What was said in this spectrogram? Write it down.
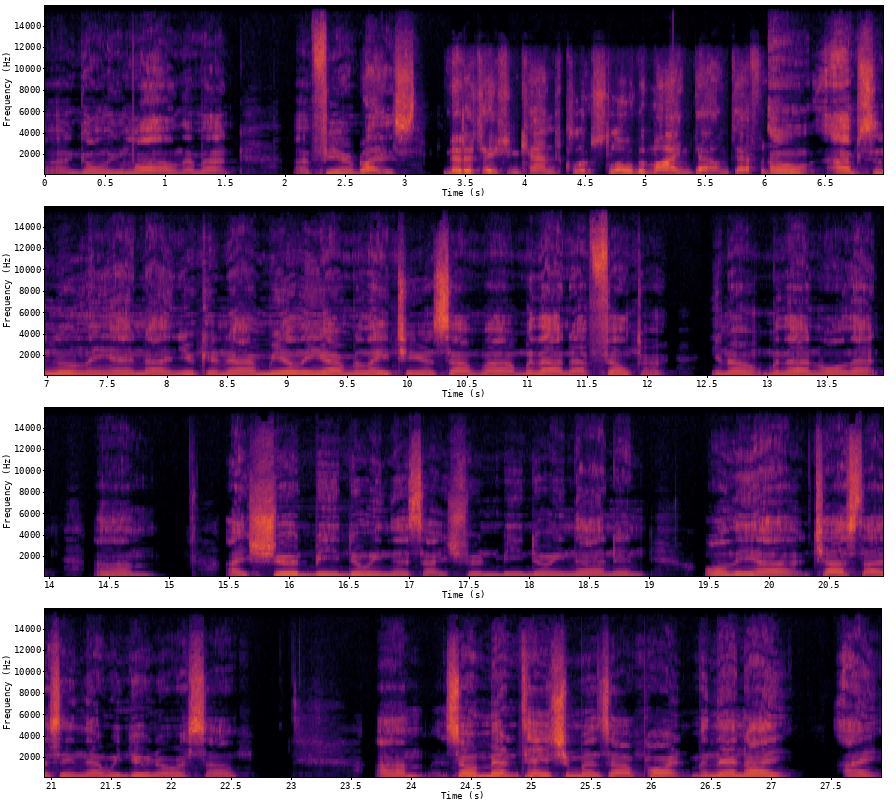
uh, going wild about uh, fear based. Right. Meditation can cl- slow the mind down, definitely. Oh, absolutely, and uh, you can uh, really uh, relate to yourself without a filter. You know, without all that. Um, I should be doing this. I shouldn't be doing that, and all the uh, chastising that we do to ourselves. Um, so meditation was our part, but then I I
